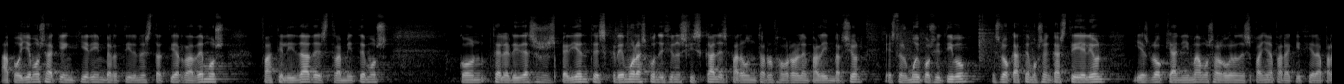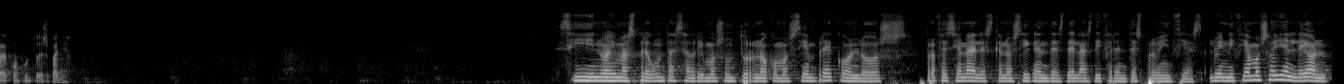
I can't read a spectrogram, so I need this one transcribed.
apoyemos a quien quiere invertir en esta tierra, demos facilidades, tramitemos con celeridad esos expedientes, creemos las condiciones fiscales para un torno favorable para la inversión. Esto es muy positivo, es lo que hacemos en Castilla y León y es lo que animamos al Gobierno de España para que hiciera para el conjunto de España. Si no hay más preguntas, abrimos un turno, como siempre, con los profesionales que nos siguen desde las diferentes provincias. Lo iniciamos hoy en León,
